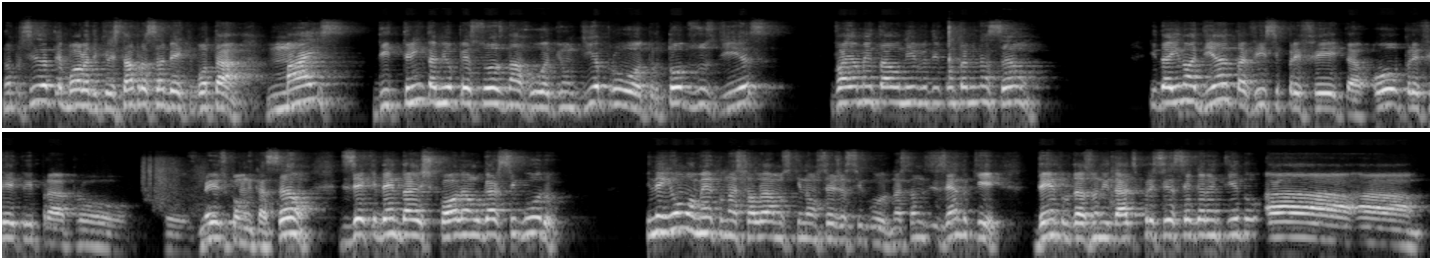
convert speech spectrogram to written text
Não precisa ter bola de cristal para saber que botar mais de 30 mil pessoas na rua de um dia para o outro, todos os dias, vai aumentar o nível de contaminação. E daí não adianta a vice-prefeita ou o prefeito ir para o os meios de comunicação, dizer que dentro da escola é um lugar seguro. Em nenhum momento nós falamos que não seja seguro. Nós estamos dizendo que dentro das unidades precisa ser garantido a, a,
